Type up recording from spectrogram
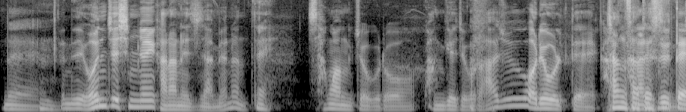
네. 음. 그런데 언제 심령이 가난해지냐면은 네. 상황적으로 관계적으로 아주 어려울 때 가- 장사 됐을 때.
